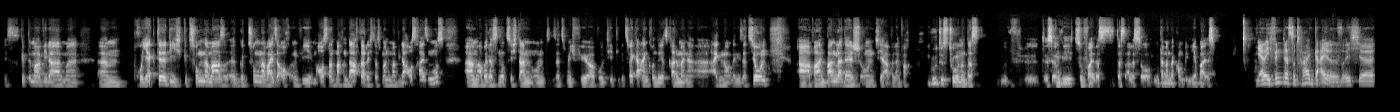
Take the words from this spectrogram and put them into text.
Es gibt immer wieder mal ähm, Projekte, die ich gezwungenermaßen, äh, gezwungenerweise auch irgendwie im Ausland machen darf, dadurch, dass man immer wieder ausreisen muss. Ähm, aber das nutze ich dann und setze mich für wohltätige Zwecke ein, gründe jetzt gerade meine äh, eigene Organisation, äh, war in Bangladesch und ja, will einfach Gutes tun und das ist irgendwie Zufall, dass das alles so miteinander kombinierbar ist. Ja, aber ich finde das total geil. Also ich äh,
